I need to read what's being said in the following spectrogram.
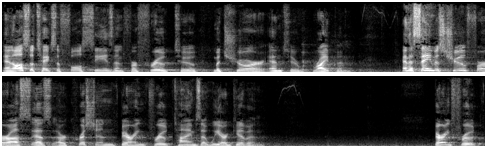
And it also takes a full season for fruit to mature and to ripen. And the same is true for us as our Christian bearing fruit times that we are given. Bearing fruit,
